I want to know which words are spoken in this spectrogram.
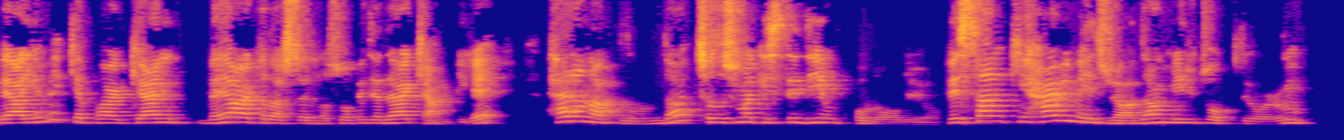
veya yemek yaparken veya arkadaşlarımla sohbet ederken bile her an aklımda çalışmak istediğim konu oluyor. Ve sanki her bir mecradan veri topluyorum,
